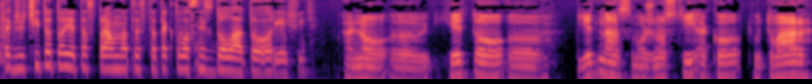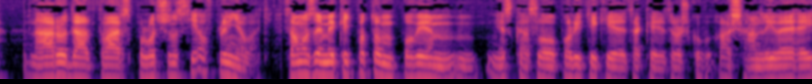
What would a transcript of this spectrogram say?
takže či toto je tá správna cesta, tak to vlastne z dola to riešiť. Áno, e, je to e, jedna z možností, ako tú tvár národa, tvár spoločnosti ovplyvňovať. Samozrejme, keď potom poviem, dneska slovo politik je také trošku až hanlivé, hej,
